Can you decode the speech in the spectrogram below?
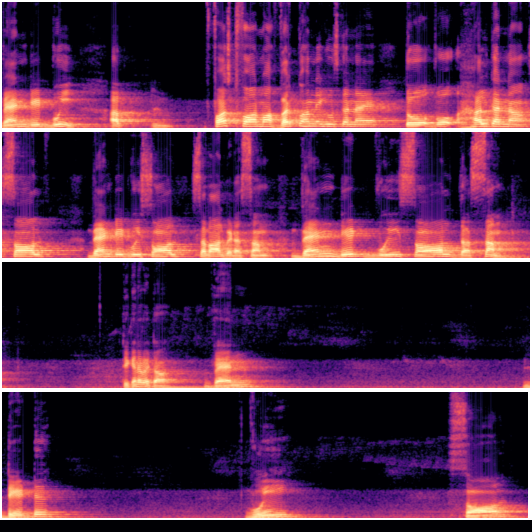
वैन डिड बुई अब फ़र्स्ट फॉर्म ऑफ़ वर्ब को हमने यूज़ करना है तो वो हल करना solve when did we solve सवाल बेटा sum when did we solve the sum ठीक है ना बेटा? When did, we solve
